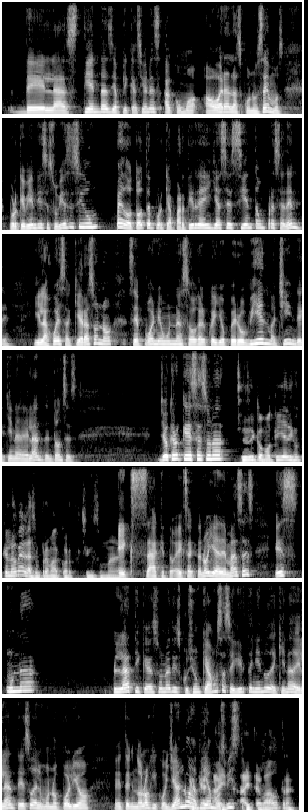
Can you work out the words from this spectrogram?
de las tiendas y aplicaciones a como ahora las conocemos? Porque bien dices, hubiese sido un pedotote porque a partir de ahí ya se sienta un precedente y la jueza, quieras o no, se pone una soga al cuello, pero bien machín de aquí en adelante. Entonces, yo creo que esa es una... Sí, sí, como que ella dijo que lo vea la Suprema Corte, ching su madre. Exacto, exacto, ¿no? Y además es, es una plática, es una discusión que vamos a seguir teniendo de aquí en adelante, eso del monopolio eh, tecnológico. Ya lo habíamos visto. Ahí te va otra.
